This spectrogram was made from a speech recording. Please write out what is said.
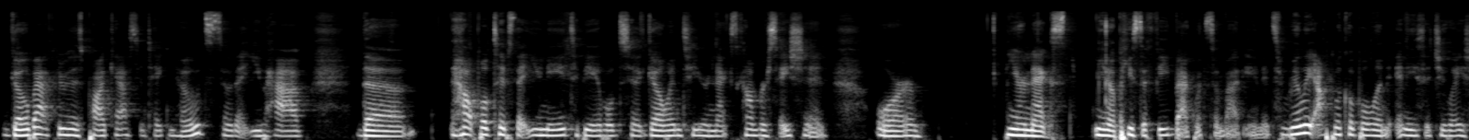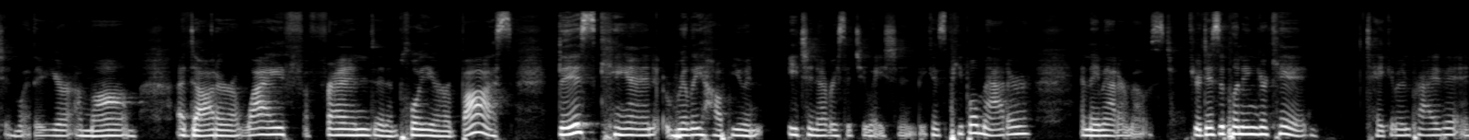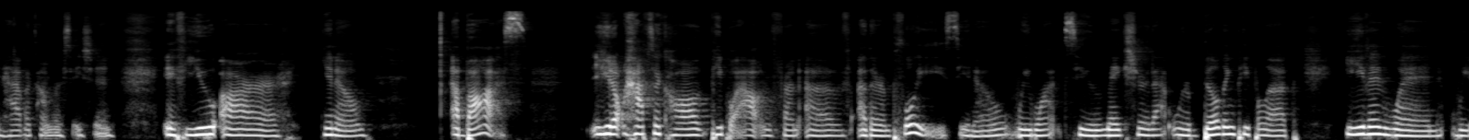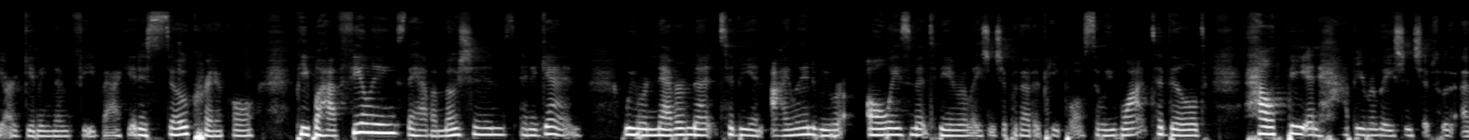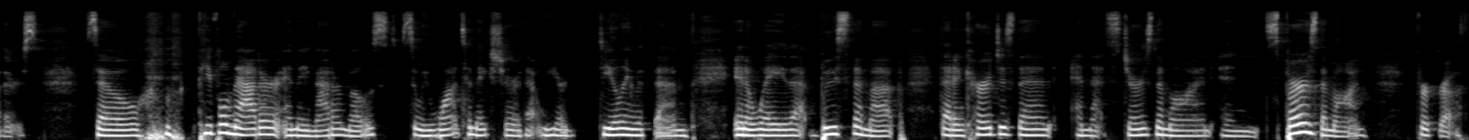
go back through this podcast and take notes so that you have the helpful tips that you need to be able to go into your next conversation or your next you know piece of feedback with somebody and it's really applicable in any situation whether you're a mom a daughter a wife a friend an employee or a boss this can really help you in each and every situation because people matter and they matter most. If you're disciplining your kid take them in private and have a conversation. If you are you know a boss you don't have to call people out in front of other employees you know? We want to make sure that we're building people up even when we are giving them feedback. It is so critical. People have feelings they have emotions and again we were never meant to be an island. We were always meant to be in relationship with other people. So we want to build healthy and happy relationships with others. So people matter and they matter most. So we want to make sure that we are dealing with them in a way that boosts them up, that encourages them, and that stirs them on and spurs them on for growth.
